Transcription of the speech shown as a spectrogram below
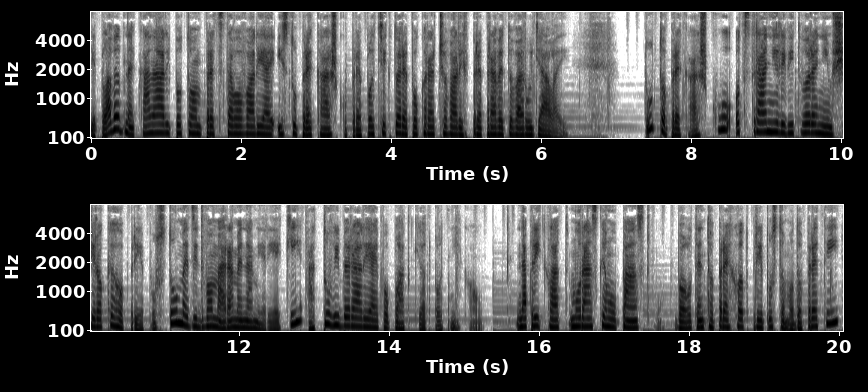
tie plavebné kanály potom predstavovali aj istú prekážku pre plete, ktoré pokračovali v preprave tovaru ďalej. Túto prekážku odstránili vytvorením širokého priepustu medzi dvoma ramenami rieky a tu vyberali aj poplatky od plotníkov. Napríklad Muránskému pánstvu bol tento prechod priepustom odopretý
